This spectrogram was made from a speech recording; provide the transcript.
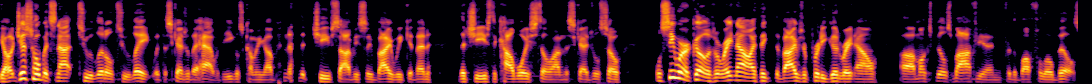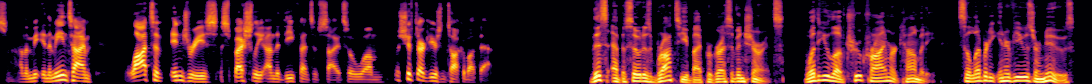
You know, just hope it's not too little too late with the schedule they have with the Eagles coming up and then the Chiefs, obviously, bye week, and then the Chiefs, the Cowboys still on the schedule. So we'll see where it goes. But right now, I think the vibes are pretty good right now uh, amongst Bills Mafia and for the Buffalo Bills. The, in the meantime, lots of injuries, especially on the defensive side. So um, let's shift our gears and talk about that. This episode is brought to you by Progressive Insurance. Whether you love true crime or comedy, celebrity interviews or news,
